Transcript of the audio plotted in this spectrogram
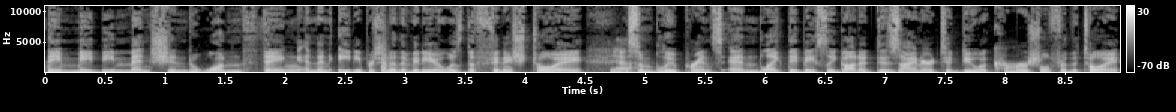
they maybe mentioned one thing and then 80% of the video was the finished toy, Yeah. some blueprints, and like they basically got a designer to do a commercial for the toy,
